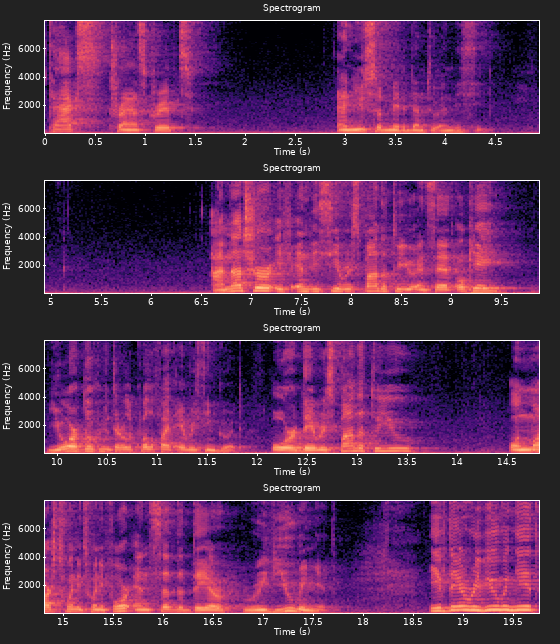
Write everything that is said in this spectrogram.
tax transcripts, and you submitted them to NVC. I'm not sure if NVC responded to you and said, okay, you are documentarily qualified, everything good. Or they responded to you, on March 2024 and said that they are reviewing it. If they're reviewing it,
